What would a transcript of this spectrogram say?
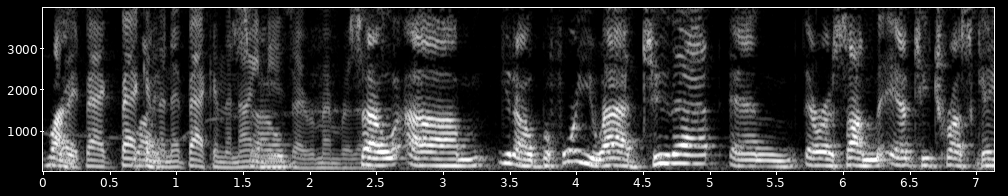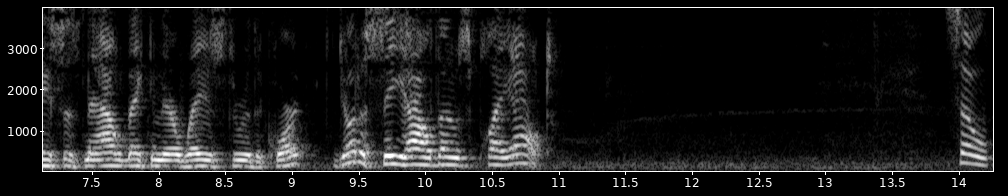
right, right, back back right. in the back in the nineties, so, I remember. This. So um, you know, before you add to that, and there are some antitrust cases now making their ways through the court. You ought to see how those play out. So,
